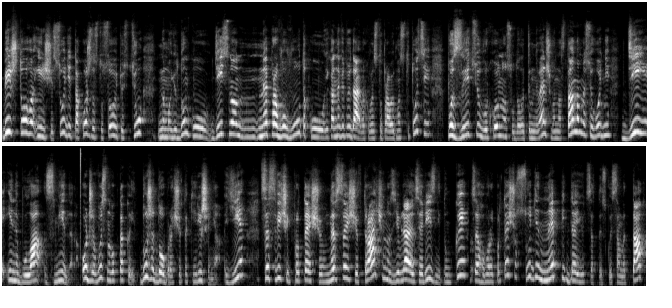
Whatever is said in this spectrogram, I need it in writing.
Більш того, інші судді також застосовують ось цю, на мою думку, дійсно неправову, таку, яка не відповідає верховенству права і конституції, позицію Верховного суду. Але тим не менш, вона станом на сьогодні діє і не була змінена. Отже, висновок такий: дуже добре, що такі рішення є. Це свідчить про те, що не все ще втрачено, з'являються різні думки. Це говорить про те, що судді не піддаються тиску, і саме так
